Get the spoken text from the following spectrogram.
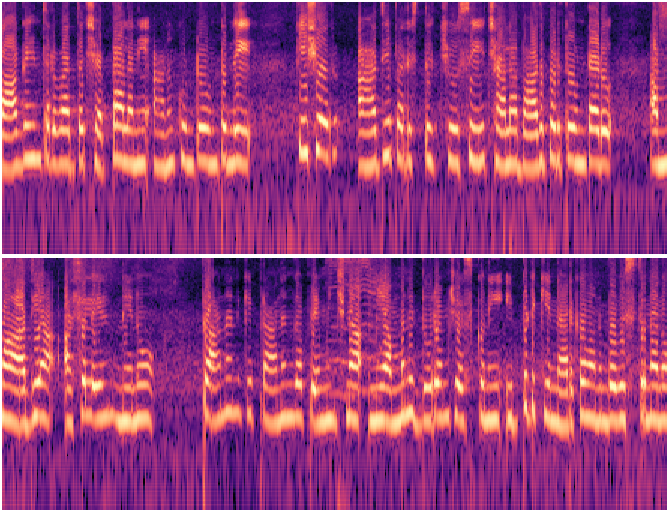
బాగైన తర్వాత చెప్పాలని అనుకుంటూ ఉంటుంది. కిషోర్ ఆద్య పరిస్థితి చూసి చాలా బాధపడుతూ ఉంటాడు. అమ్మ ఆద్య అసలే నేను ప్రాణానికి ప్రాణంగా ప్రేమించిన మీ అమ్మని దూరం చేసుకుని ఇప్పటికీ నరకం అనుభవిస్తున్నాను.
